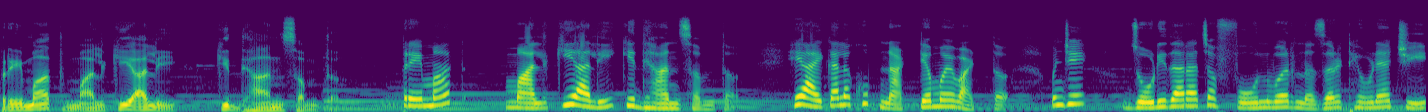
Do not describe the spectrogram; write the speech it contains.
प्रेमात मालकी आली की ध्यान संपतं. प्रेमात मालकी आली की ध्यान संपतं. हे ऐकायला खूप नाट्यमय वाटतं. म्हणजे जोडीदाराच्या फोनवर नजर ठेवण्याची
